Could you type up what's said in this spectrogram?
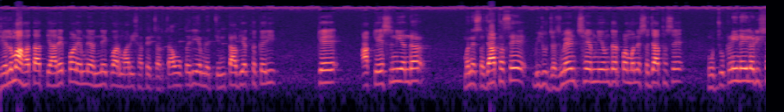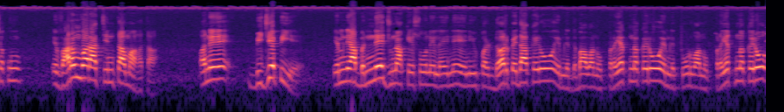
જેલમાં હતા, ત્યારે પણ એમણે અનેકવાર મારી સાથે ચર્ચાઓ કરી એમણે ચિંતા વ્યક્ત કરી કે આ કેસની અંદર મને સજા થશે, બીજું જજમેન્ટ છે એમની અંદર, પણ મને સજા થશે, હું ચૂંટણી નહીં લડી શકું, એ વારંવાર આ ચિંતામાં હતા. અને બીજેપીએ એમને આ બંને જૂના કેસોને લઈને એની ઉપર ડર પેદા કર્યો, એમને દબાવવાનો પ્રયત્ન કર્યો, એમને તોડવાનો પ્રયત્ન કર્યો,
